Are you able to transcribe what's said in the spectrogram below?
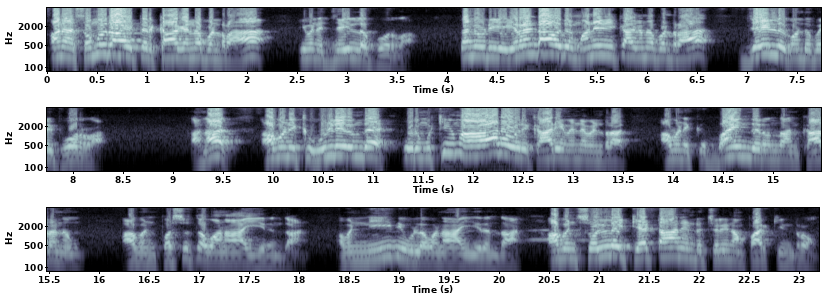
ஆனா சமுதாயத்திற்காக என்ன பண்றான்? இவனை ஜெயில போடுறான். தன்னுடைய இரண்டாவது மனைவிக்காக என்ன பண்றான்? ஜெயில கொண்டு போய் போடுறான். ஆனால் அவனுக்கு உள்ளிருந்த ஒரு முக்கியமான ஒரு காரியம் என்னவென்றால் அவனுக்கு பயந்து இருந்தான் காரணம் அவன் பரிசுத்தவனாய் இருந்தான். அவன் நீதி உள்ளவனாய் இருந்தான். அவன் சொல்லை கேட்டான் என்று சொல்லி நாம் பார்க்கின்றோம்.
